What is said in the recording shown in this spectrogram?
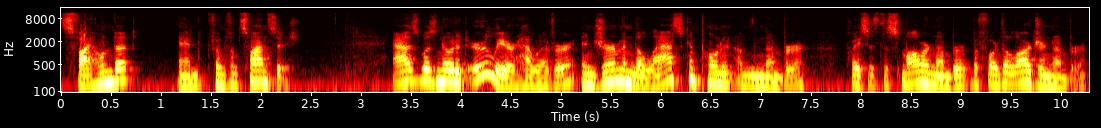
225. As was noted earlier, however, in German the last component of the number places the smaller number before the larger number,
